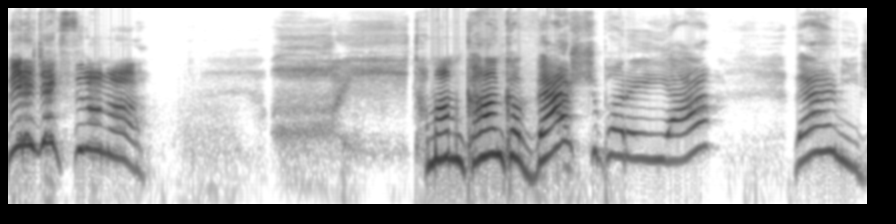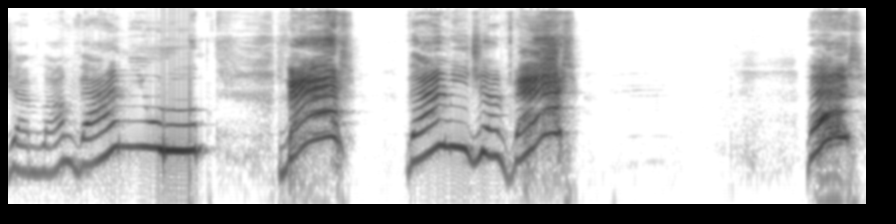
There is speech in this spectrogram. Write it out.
Vereceksin onu. Ay, tamam kanka ver şu parayı ya. Vermeyeceğim lan. Vermiyorum. Ver. Vermeyeceğim. Ver. Ver.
